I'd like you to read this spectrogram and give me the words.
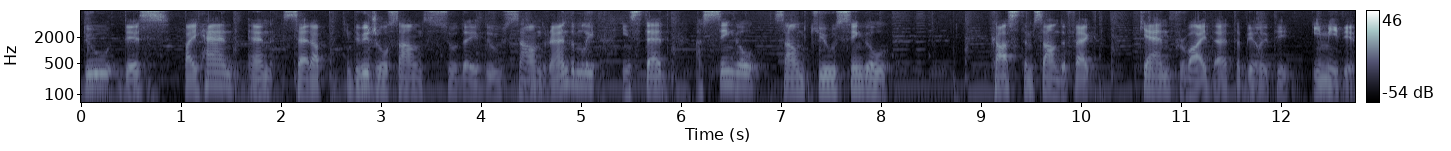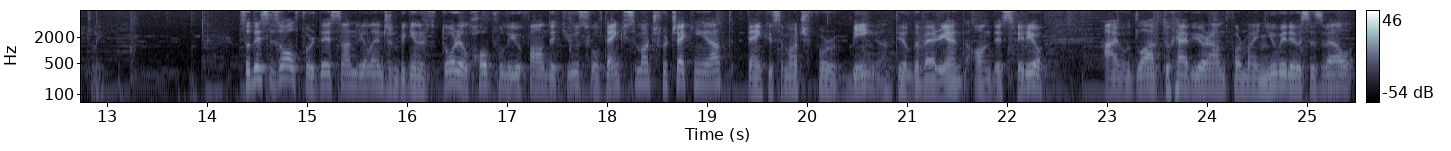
do this by hand and set up individual sounds so they do sound randomly instead a single sound cue single custom sound effect can provide that ability immediately so this is all for this Unreal Engine beginner tutorial. Hopefully you found it useful. Thank you so much for checking it out. Thank you so much for being until the very end on this video. I would love to have you around for my new videos as well.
